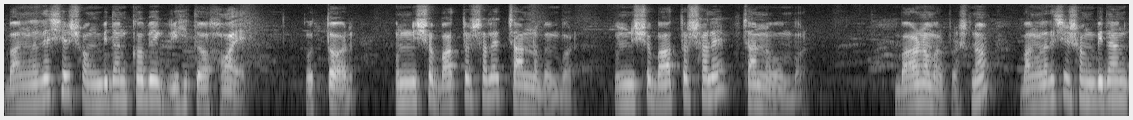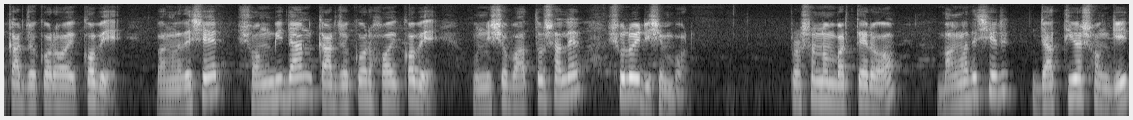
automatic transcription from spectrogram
বাংলাদেশের সংবিধান কবে গৃহীত হয়? উত্তর, উনিশশো বাহাত্তর সালে চার নভেম্বর। উনিশশো বাহাত্তর সালে চার নভেম্বর। বারো নম্বর প্রশ্ন, বাংলাদেশের সংবিধান কার্যকর হয় কবে? বাংলাদেশের সংবিধান কার্যকর হয় কবে? উনিশশো বাহাত্তর সালের ষোলোই ডিসেম্বর। প্রশ্ন নম্বর তেরো, বাংলাদেশের জাতীয় সংগীত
